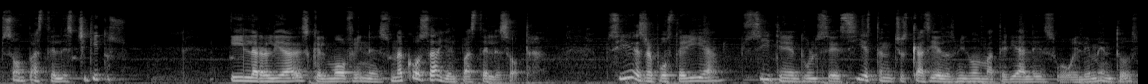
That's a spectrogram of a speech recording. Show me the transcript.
son pasteles chiquitos. Y la realidad es que el muffin es una cosa y el pastel es otra. Sí es repostería, sí tienen dulces, sí están hechos casi de los mismos materiales o elementos,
